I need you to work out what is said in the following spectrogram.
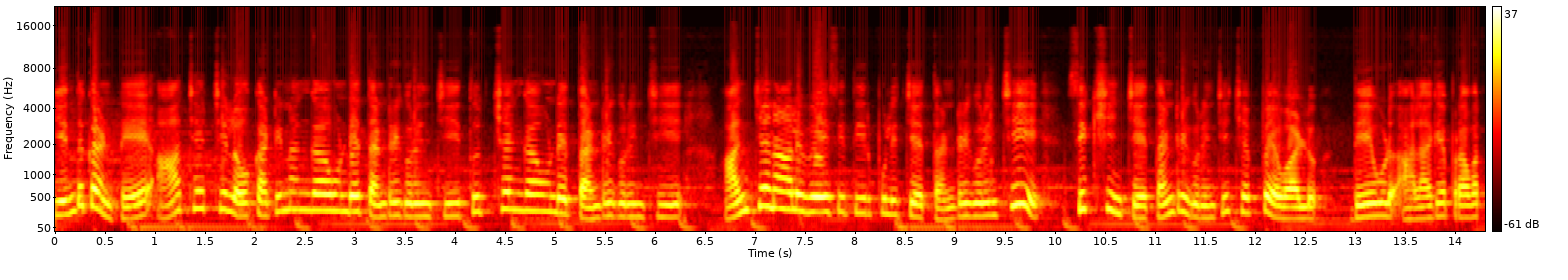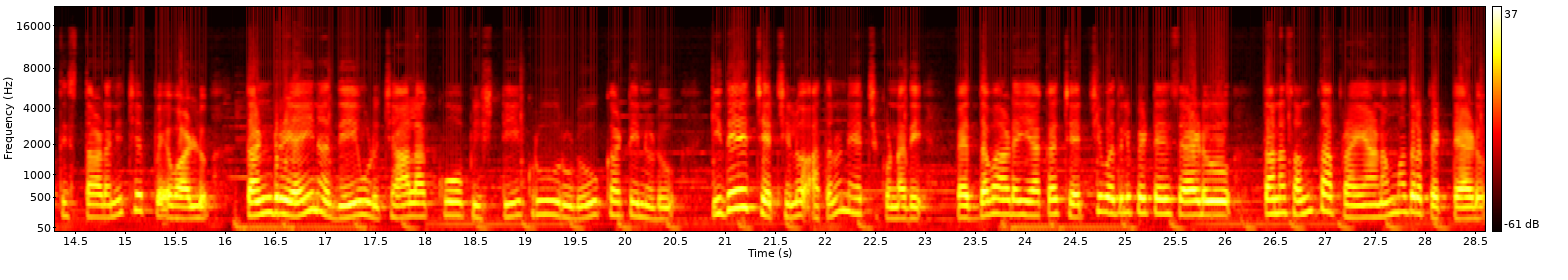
ఎందుకంటే ఆ చర్చిలో కఠినంగా ఉండే తండ్రి గురించి తుచ్చంగా ఉండే తండ్రి గురించి అంచనాలు వేసి తీర్పులిచ్చే తండ్రి గురించి శిక్షించే తండ్రి గురించి చెప్పేవాళ్ళు. దేవుడు అలాగే ప్రవర్తిస్తాడని చెప్పేవాళ్ళు. తండ్రి అయిన దేవుడు చాలా కోపిష్టి క్రూరుడు కఠినుడు. ఇదే చర్చిలో అతను నేర్చుకున్నది. పెద్దవాడయ్యాక చర్చి వదిలిపెట్టేశాడు. తన సొంత ప్రయాణం మొదలుపెట్టాడు.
